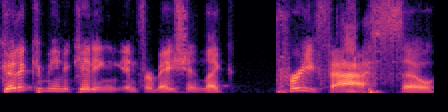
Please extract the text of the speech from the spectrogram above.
good at communicating information like pretty fast. So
